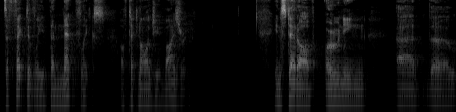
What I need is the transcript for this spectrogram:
It's effectively the Netflix of technology advisory. Instead of owning uh, the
